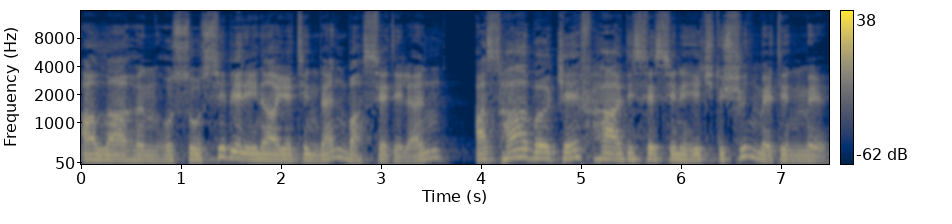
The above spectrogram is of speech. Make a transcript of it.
Allah'ın hususi bir inayetinden bahsedilen Ashab-ı Kehf hadisesini hiç düşünmedin mi?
